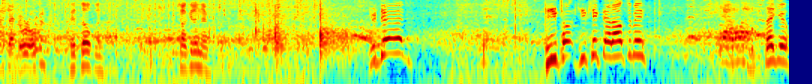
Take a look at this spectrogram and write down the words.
Is that door open? It's open. Chuck it in there. you're dead. Can you talk, can you kick that out to me? Thank you.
